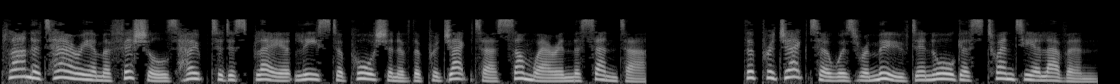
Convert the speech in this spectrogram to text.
Planetarium officials hope to display at least a portion of the projector somewhere in the center. The projector was removed in August 2011.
